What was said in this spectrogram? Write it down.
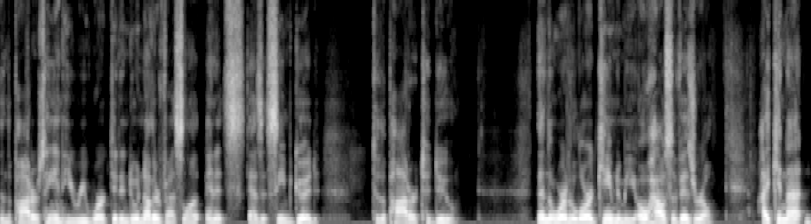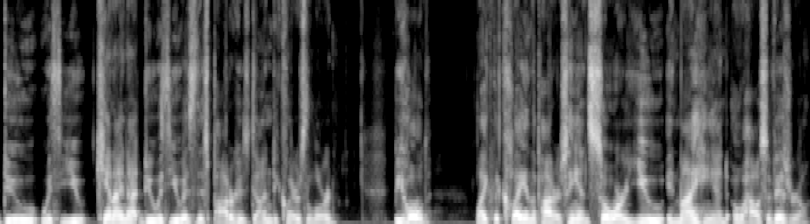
In the potter's hand, he reworked it into another vessel, and it's as it seemed good to the potter to do. Then the word of the Lord came to me, O house of Israel. I cannot do with you, can I not do with you as this potter has done, declares the Lord? Behold, like the clay in the potter's hand, so are you in my hand, O house of Israel.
